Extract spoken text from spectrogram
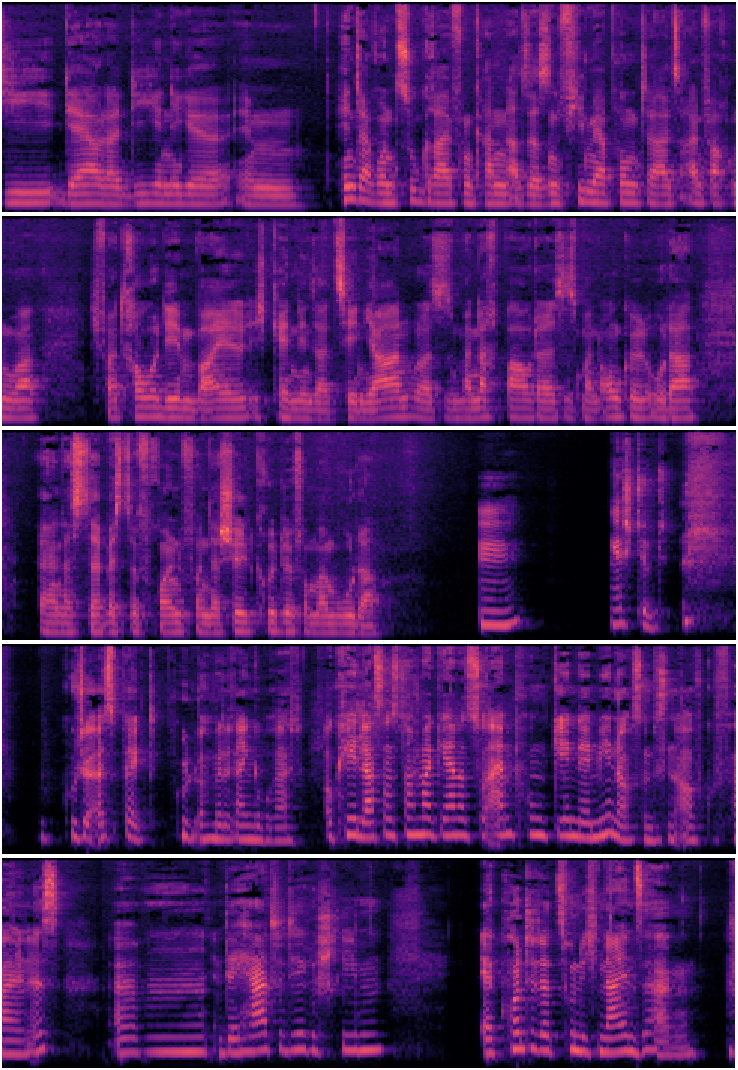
die der oder diejenige im Hintergrund zugreifen kann. Also das sind viel mehr Punkte als einfach nur, ich vertraue dem, weil ich kenne den seit zehn Jahren oder das ist mein Nachbar oder das ist mein Onkel oder das ist der beste Freund von der Schildkröte von meinem Bruder. Mhm. Ja, stimmt. Guter Aspekt, gut auch mit reingebracht. Okay, lass uns noch mal gerne zu einem Punkt gehen, der mir noch so ein bisschen aufgefallen ist. Ähm, der Herr hatte dir geschrieben, er konnte dazu nicht Nein sagen.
